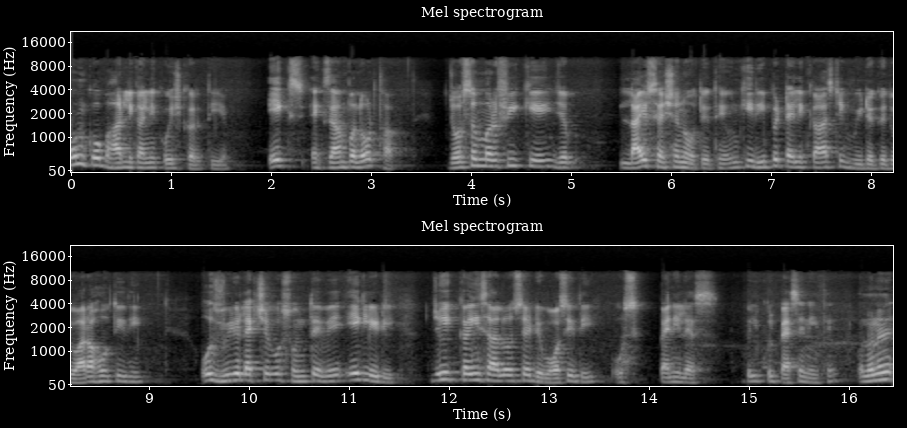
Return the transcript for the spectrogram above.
उनको बाहर निकालने की कोशिश करती है। एक एग्ज़ाम्पल और था। जोसफ मर्फी के जब लाइव सेशन होते थे, उनकी रिपीट टेलीकास्ट एक वीडियो के द्वारा होती थी। उस वीडियो लेक्चर को सुनते हुए एक लेडी जो कि कई सालों से डिवोर्सी थी, उस पेनीलेस बिल्कुल पैसे नहीं थे, उन्होंने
